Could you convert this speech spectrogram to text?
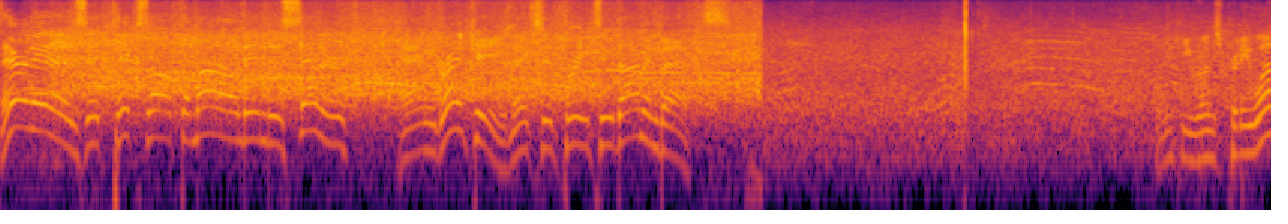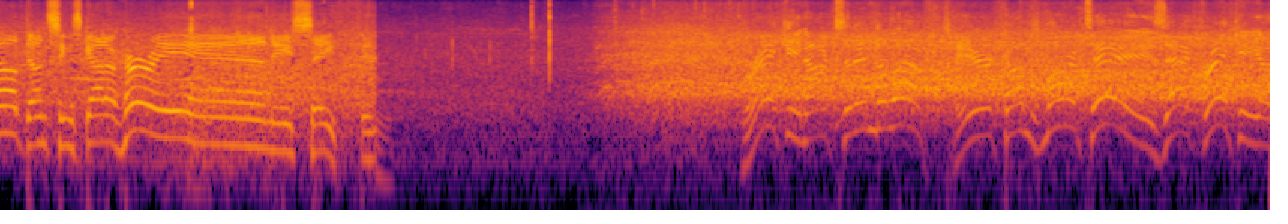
There it is. It kicks off the mound into center, and Greinke makes it 3-2 Diamondbacks. Greinke runs pretty well. Dunsing's got to hurry, and he's safe. Greinke knocks it into left. Here comes Marte. Zack Greinke, a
